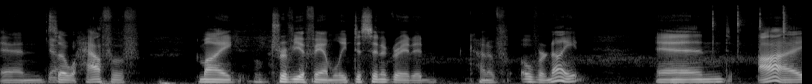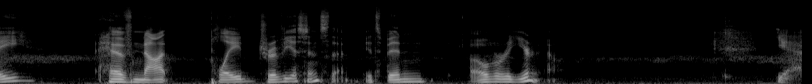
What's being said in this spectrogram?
And so half of my trivia family disintegrated kind of overnight and i have not played trivia since then. It's been over a year now. Yeah,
